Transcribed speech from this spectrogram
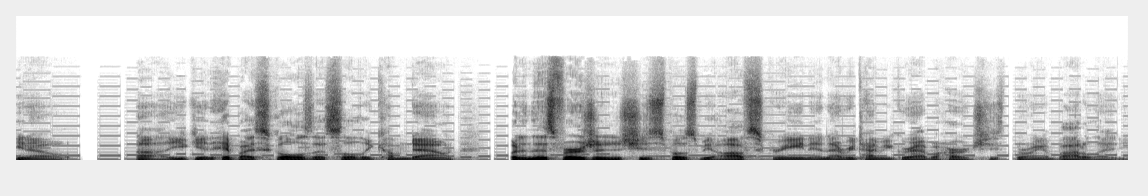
you know, uh, you get hit by skulls that slowly come down. But in this version, she's supposed to be off screen, and every time you grab a heart, she's throwing a bottle at you.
